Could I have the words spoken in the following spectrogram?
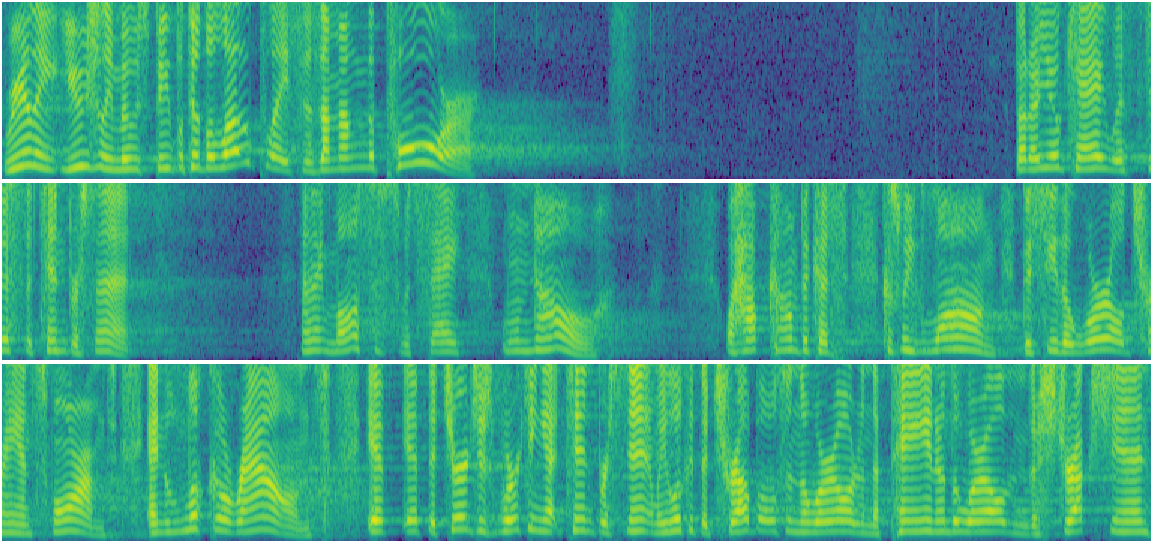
really usually moves people to the low places among the poor. But are you okay with just the 10%? I think us would say, well, no. Well, how come? Because, because we long to see the world transformed and look around. If, if the church is working at 10% and we look at the troubles in the world and the pain of the world and the destruction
